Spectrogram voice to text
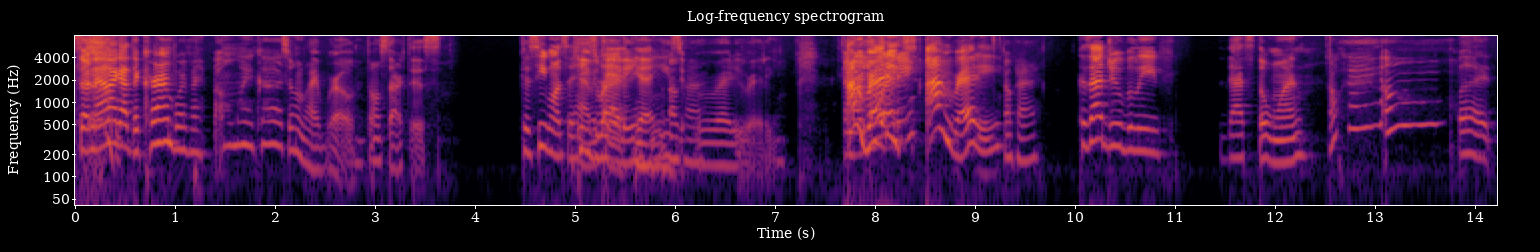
So now I got the current boyfriend. Oh my gosh! I'm like, bro, don't start this, because he wants to have He's a kid. ready. Yeah, he's Okay. ready, ready. And I'm ready. ready? I'm ready Okay. because I do believe that's the one. Okay. Oh. But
